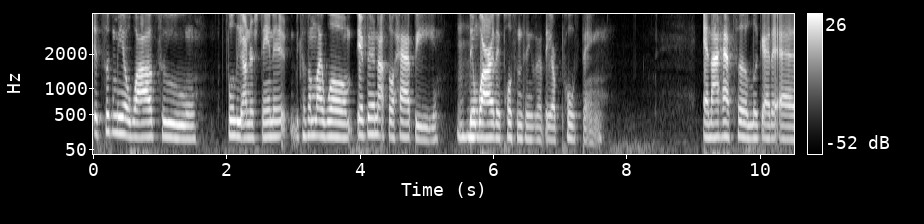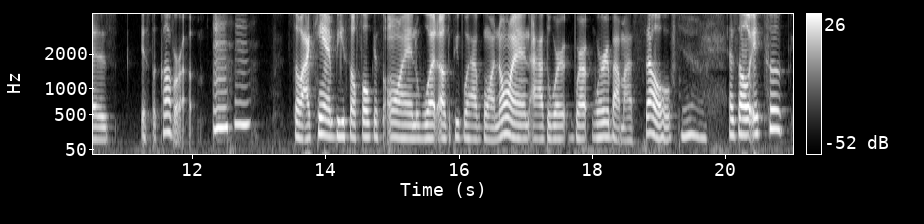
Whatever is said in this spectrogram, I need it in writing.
It took me a while to fully understand it because I'm like, well, if they're not so happy, then why are they posting things that they are posting? And I had to look at it as it's the cover up. Mm-hmm. So I can't be so focused on what other people have going on. I have to wor- wor- worry about myself. Yeah. And so it took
